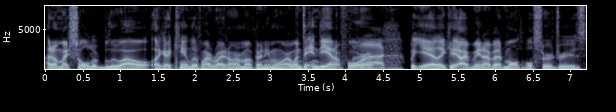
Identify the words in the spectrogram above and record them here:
I don't know, my shoulder blew out. Like I can't lift my right arm up anymore. I went to Indiana for Fuck. it, but yeah, like I mean, I've had multiple surgeries,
